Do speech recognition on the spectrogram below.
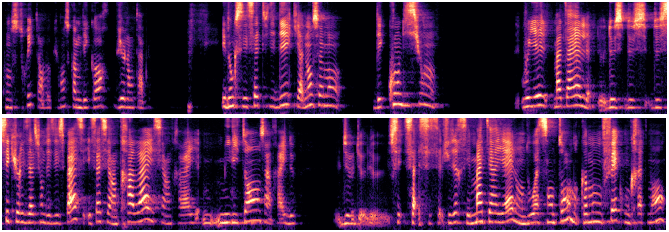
construites, en l'occurrence, comme des corps violentables. Et donc c'est cette idée qui a non seulement des conditions, vous voyez, matérielles de, sécurisation des espaces. Et ça, c'est un travail, c'est un travail militant, c'est un travail de, je veux dire, c'est matériel. On doit s'entendre. Comment on fait concrètement?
